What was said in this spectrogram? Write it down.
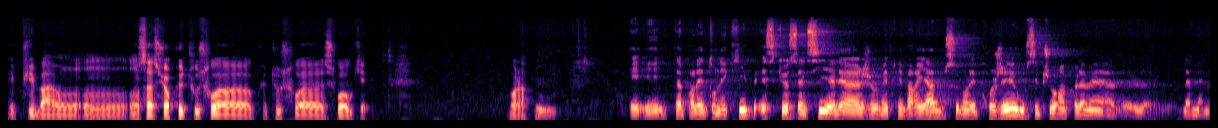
et puis bah on, s'assure que tout soit que tout soit soit ok. Voilà. Hmm. Et tu as parlé de ton équipe. Est-ce que celle-ci, elle est à géométrie variable selon les projets ou c'est toujours un peu la même?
